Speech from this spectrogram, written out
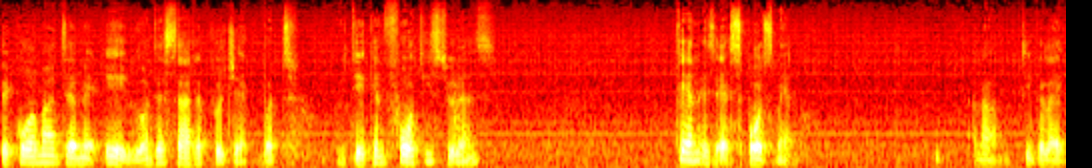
They call me and tell me, hey, we want to start a project, but we're taking 40 students 10 is a sportsman. And uh, people like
